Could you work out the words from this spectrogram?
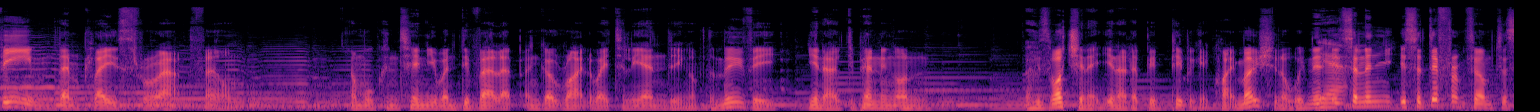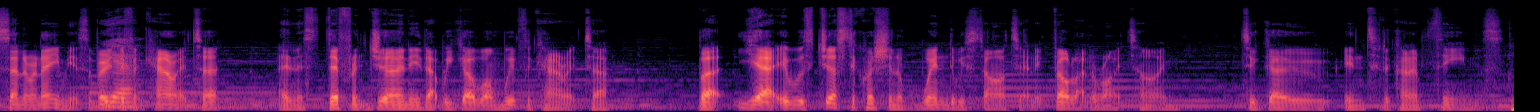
Theme then plays throughout the film and will continue and develop and go right the way to the ending of the movie. You know, depending on who's watching it, you know, be, people get quite emotional. Yeah. It's an it's a different film to Senna and Amy. It's a very Yeah. different character, and it's a different journey that we go on with the character. But yeah, it was just a question of when do we start it, and it felt like the right time to go into the kind of themes.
